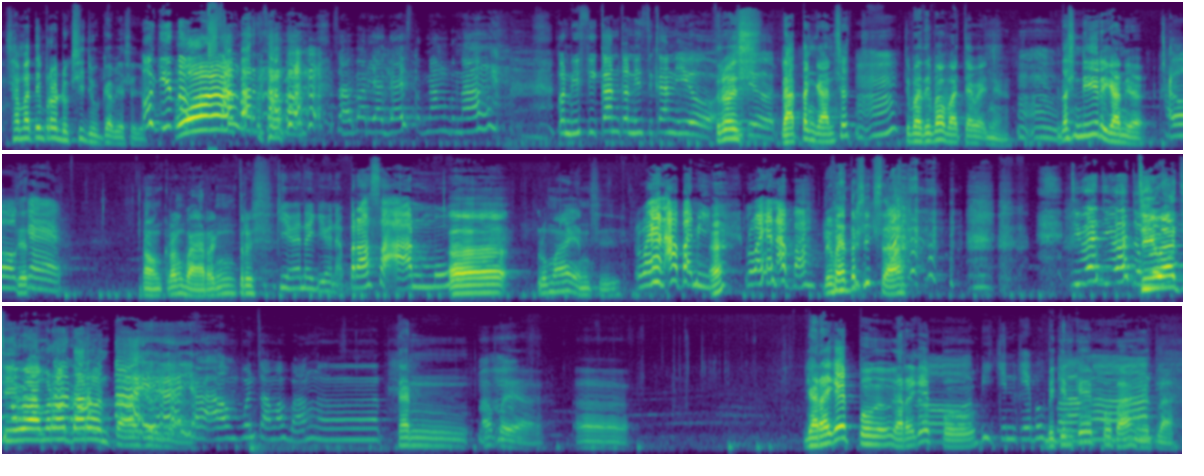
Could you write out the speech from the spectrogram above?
Sama tim produksi juga biasanya. Oh gitu. Wah. Sabar, sabar. Sabar ya guys, tenang, tenang. Kondisikan, kondisikan yuk. Terus dateng kan, set, tiba-tiba bawa ceweknya. Mm-mm. Kita sendiri kan ya. Oke. Set, nongkrong bareng terus Gimana gimana? Perasaanmu eh lumayan sih. lumayan apa nih? Hah? Lumayan apa? Lumayan tersiksa. Jiwa-jiwa Jiwa-jiwa meronta-ronta ya. Ya ampun sama banget. Dan apa ya? Eh gara kepo, gara Oh, kepo. bikin kepo Bikin banget. kepo banget lah.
